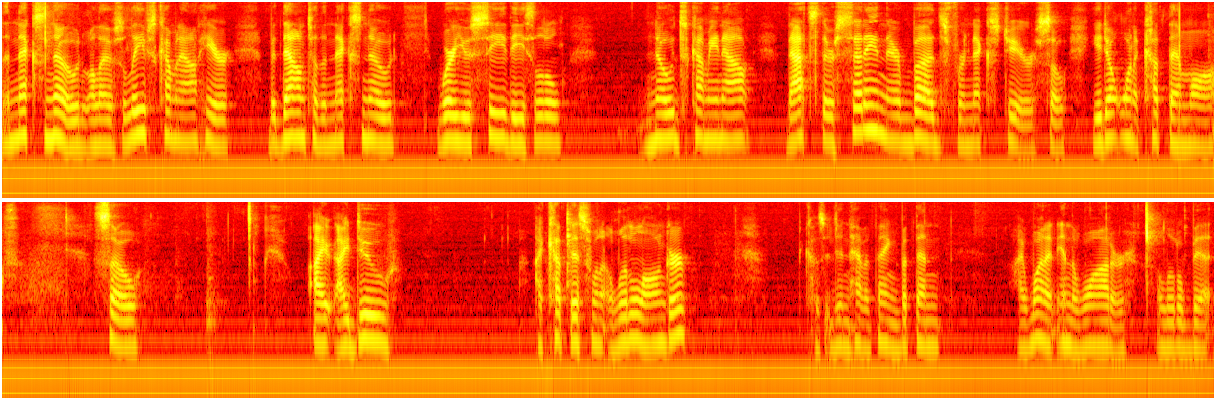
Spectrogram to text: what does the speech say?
the next node. Well, there's leaves coming out here, but down to the next node where you see these little nodes coming out. That's, they're setting their buds for next year. So you don't want to cut them off. So I, I do, I cut this one a little longer because it didn't have a thing. But then I want it in the water a little bit.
